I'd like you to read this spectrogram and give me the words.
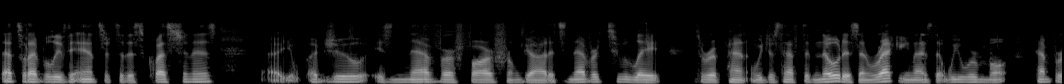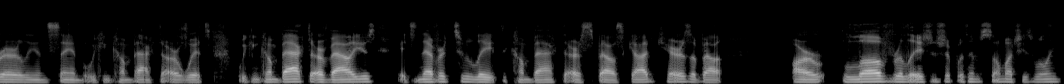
That's what I believe the answer to this question is. Uh, a Jew is never far from God. It's never too late to repent. We just have to notice and recognize that we were mo- temporarily insane, but we can come back to our wits. We can come back to our values. It's never too late to come back to our spouse. God cares about our love relationship with Him so much. He's willing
